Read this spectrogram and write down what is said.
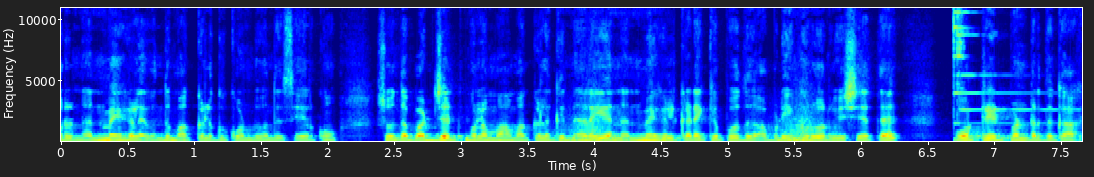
ஒரு நன்மைகளை வந்து மக்களுக்கு கொண்டு வந்து சேர்க்கும். ஸோ இந்த பட்ஜெட் மூலமாக மக்களுக்கு நிறைய நன்மைகள் கிடைக்க போகுது அப்படிங்கிற ஒரு விஷயத்தை போர்ட்ரேட் பண்ணுறதுக்காக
